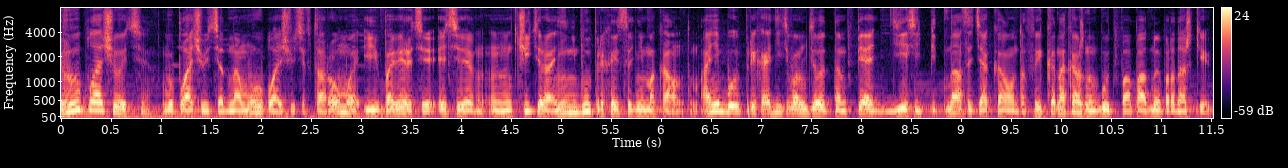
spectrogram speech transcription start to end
И вы выплачиваете. Выплачиваете одному, выплачиваете второму. И поверьте, эти м, читеры, они не будут приходить с одним аккаунтом. Они будут приходить вам делать там 5, 10, 15 аккаунтов. И на каждом будет по, по одной продажке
